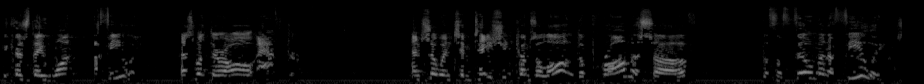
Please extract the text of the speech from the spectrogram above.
Because they want a feeling. That's what they're all after. And so when temptation comes along, the promise of the fulfillment of feelings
